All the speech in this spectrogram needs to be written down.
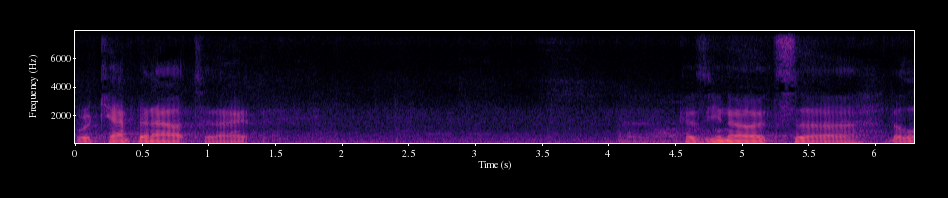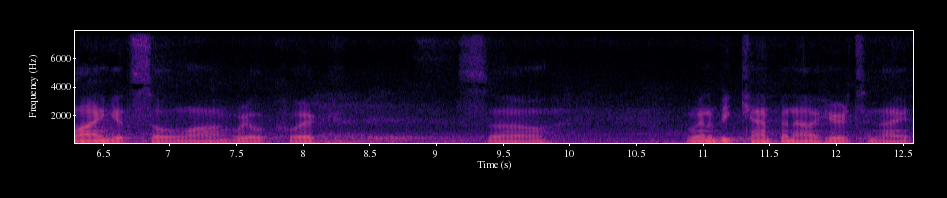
We're camping out tonight. Cause you know it's uh, the line gets so long real quick. So we're gonna be camping out here tonight.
